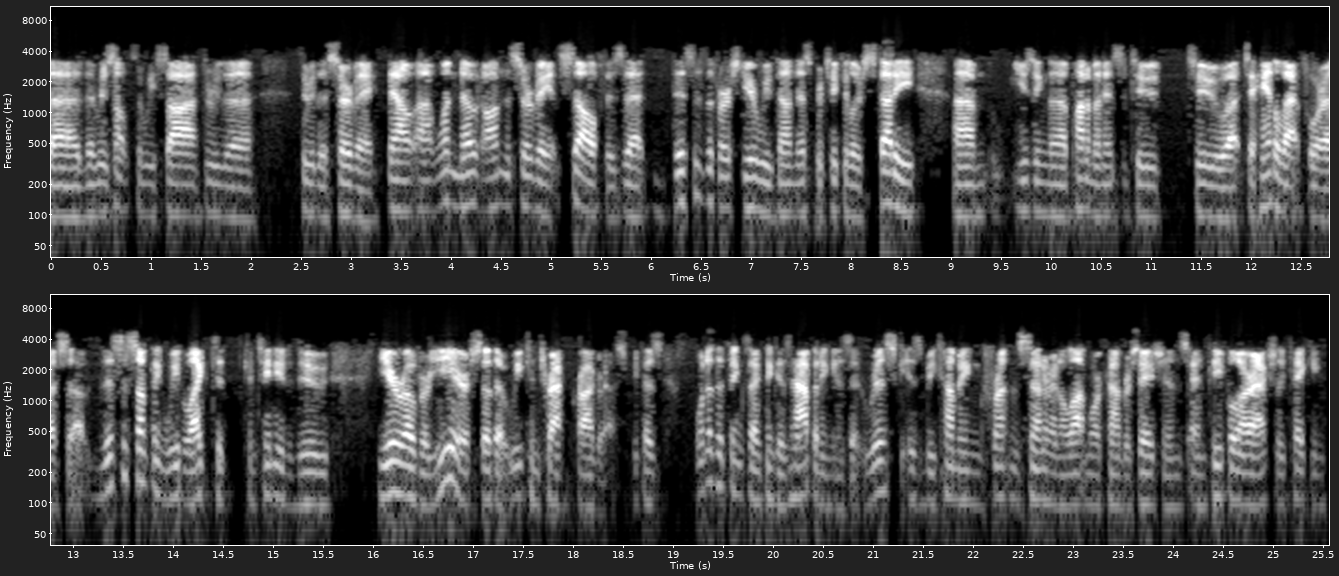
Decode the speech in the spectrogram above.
uh, the results that we saw through the through the survey. Now, uh, one note on the survey itself is that this is the first year we've done this particular study um, using the Ponemon Institute to uh, to handle that for us. Uh, this is something we'd like to continue to do year over year so that we can track progress because one of the things I think is happening is that risk is becoming front and center in a lot more conversations and people are actually taking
